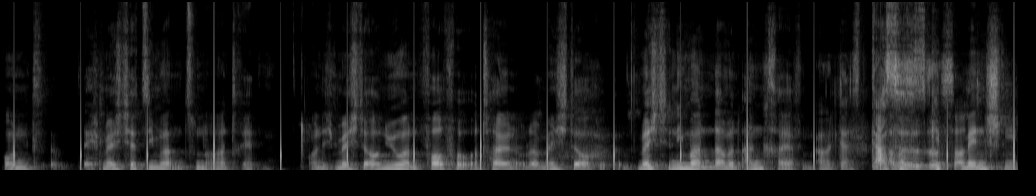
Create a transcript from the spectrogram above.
Und ich möchte jetzt niemandem zu nahe treten. Und ich möchte auch niemanden vorverurteilen oder möchte auch, möchte niemanden damit angreifen. Aber das, das Aber ist es gibt interessant. Menschen.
